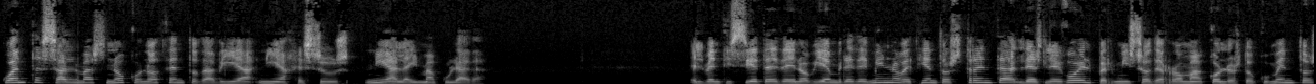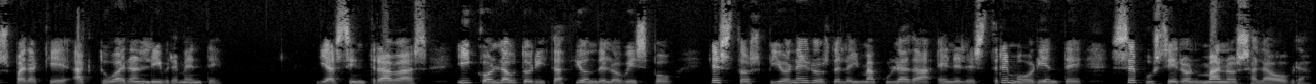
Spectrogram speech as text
¿Cuántas almas no conocen todavía ni a Jesús ni a la Inmaculada? El 27 de noviembre de 1930 les llegó el permiso de Roma con los documentos para que actuaran libremente. Ya sin trabas y con la autorización del obispo, estos pioneros de la Inmaculada en el extremo oriente se pusieron manos a la obra.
